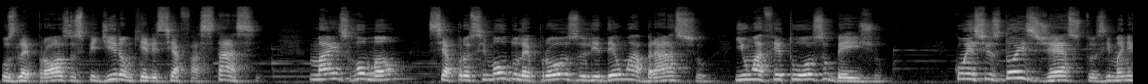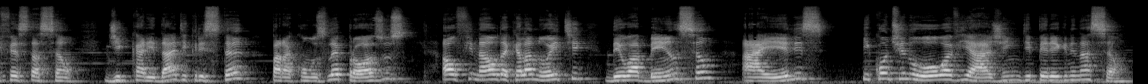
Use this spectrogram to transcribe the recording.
Os leprosos pediram que ele se afastasse, mas Romão se aproximou do leproso, lhe deu um abraço e um afetuoso beijo. Com estes dois gestos e manifestação de caridade cristã para com os leprosos, ao final daquela noite deu a bênção a eles e continuou a viagem de peregrinação.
